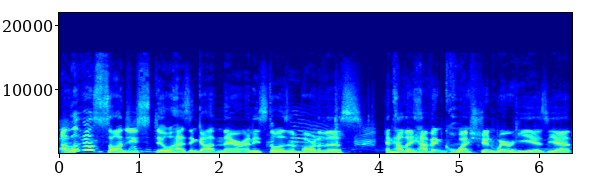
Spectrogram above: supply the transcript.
I love how Sanji still hasn't gotten there and he still isn't a part of this. And how they haven't questioned where he is yet.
